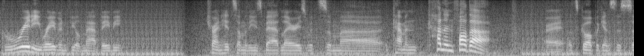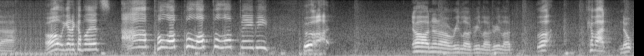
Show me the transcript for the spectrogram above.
gritty Ravenfield map, baby. Try and hit some of these bad Larrys with some uh, cannon, cannon fodder. Alright, let's go up against this. Uh... Oh, we got a couple hits. Ah, pull up, pull up, pull up, baby. Ugh. Oh, no, no. Reload, reload, reload. Ugh. Come on. Nope.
